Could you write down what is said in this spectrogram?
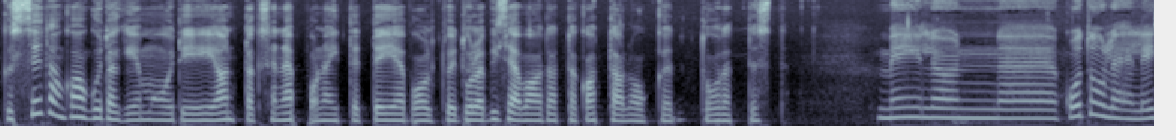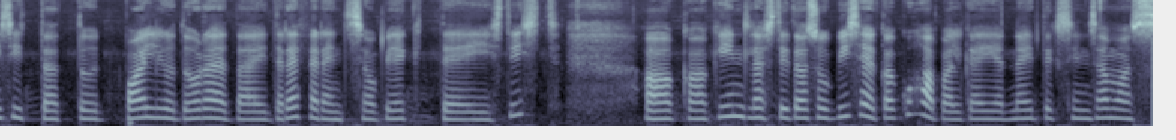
kas seda ka kuidagimoodi antakse näpunäited teie poolt või tuleb ise vaadata katalooge toodetest? meil on äh, kodulehel esitatud palju toredaid referentsobjekte Eestist, aga kindlasti tasub ise ka kohapeal käia, et näiteks siinsamas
